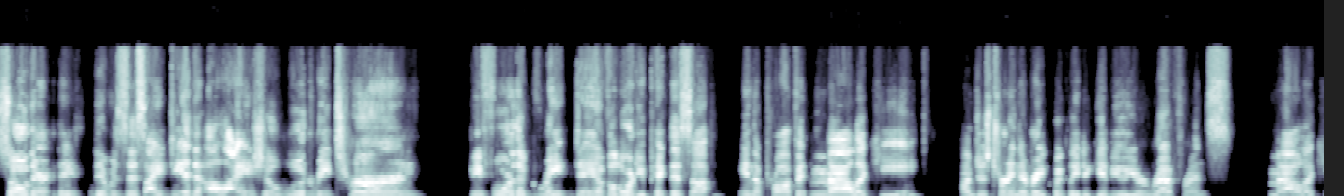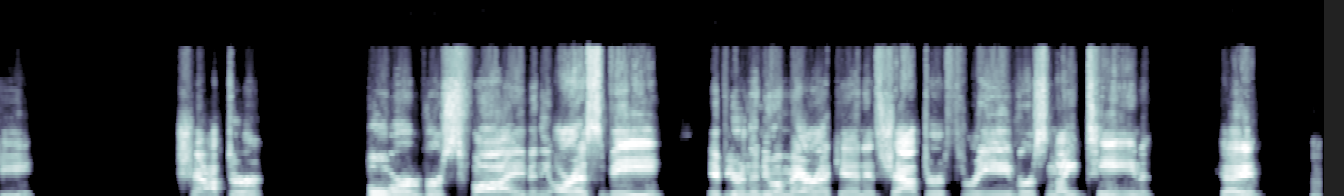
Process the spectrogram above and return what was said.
So there, they there was this idea that Elijah would return before the great day of the Lord. You pick this up in the prophet Malachi. I'm just turning there very quickly to give you your reference. Mm-hmm. Malachi chapter 4, verse 5 in the RSV. If you're in the New American, it's chapter 3, verse 19. Okay. Hmm.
